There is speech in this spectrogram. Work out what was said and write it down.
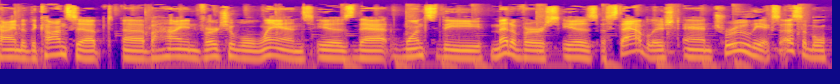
kind of the concept uh, behind virtual lands is that once the metaverse is established and truly accessible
